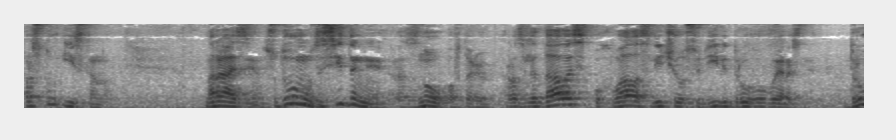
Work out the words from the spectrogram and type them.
просту істину. Наразі в судовому засіданні, знову повторю, розглядалась ухвала слідчого судді від 2 вересня. 2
